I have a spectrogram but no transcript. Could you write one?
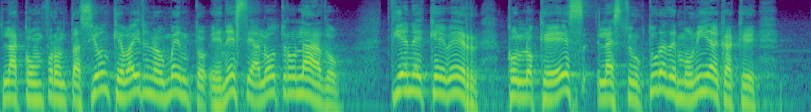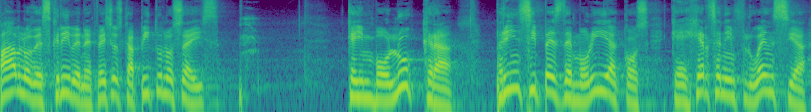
la confrontación que va a ir en aumento en este al otro lado, tiene que ver con lo que es la estructura demoníaca que Pablo describe en Efesios capítulo 6, que involucra príncipes demoníacos que ejercen influencia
